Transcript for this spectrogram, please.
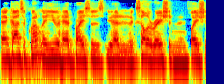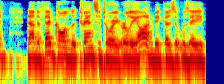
And consequently, you had prices, you had an acceleration in inflation. Now, the Fed called it transitory early on because it was a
